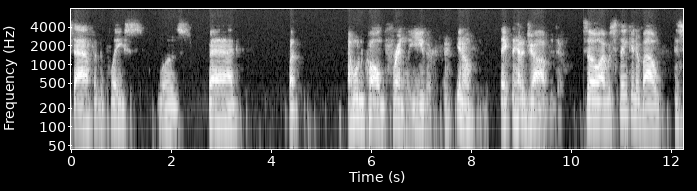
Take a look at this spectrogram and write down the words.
staff of the place was bad, but I wouldn't call them friendly either. You know, they, they had a job to do. So I was thinking about this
